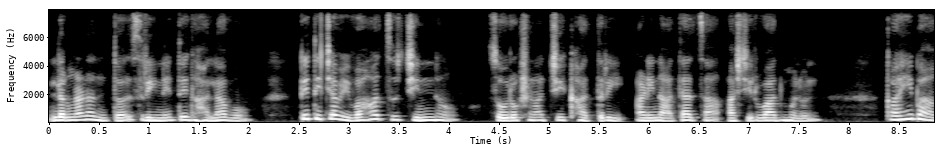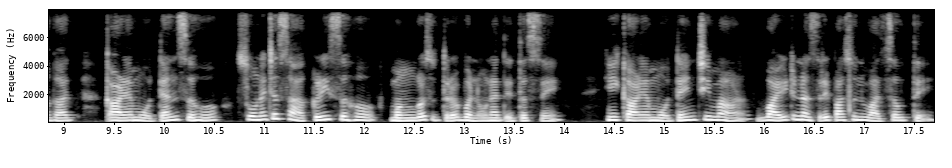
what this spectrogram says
लग्नानंतर स्त्रीने ते घालावं. ते तिच्या विवाहाचं चिन्ह संरक्षणाची खात्री आणि नात्याचा आशीर्वाद म्हणून. काही भागात काळ्या मोत्यांसह सोन्याच्या साखळीसह मंगळसूत्र बनवण्यात येत असे. ही काळ्या मोत्यांची माळ वाईट नजरेपासून वाचवते.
